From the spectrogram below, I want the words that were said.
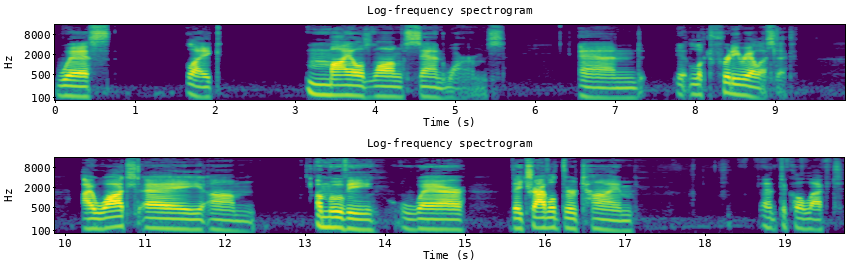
with like miles long sandworms and it looked pretty realistic. I watched a um, a movie where they traveled through time and to collect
